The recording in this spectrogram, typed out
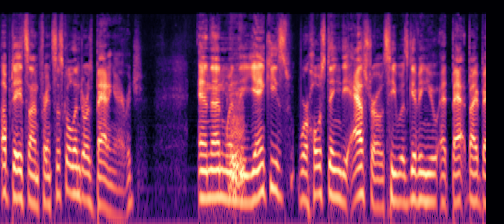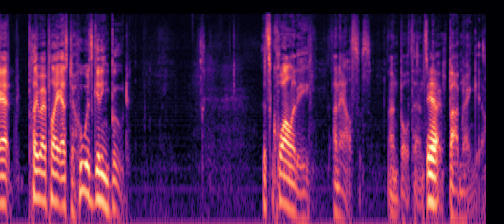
updates on Francisco Lindor's batting average, and then when the Yankees were hosting the Astros, he was giving you at bat by bat, play by play as to who was getting booed. It's quality analysis on both ends. Yeah. Bob Nightingale.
